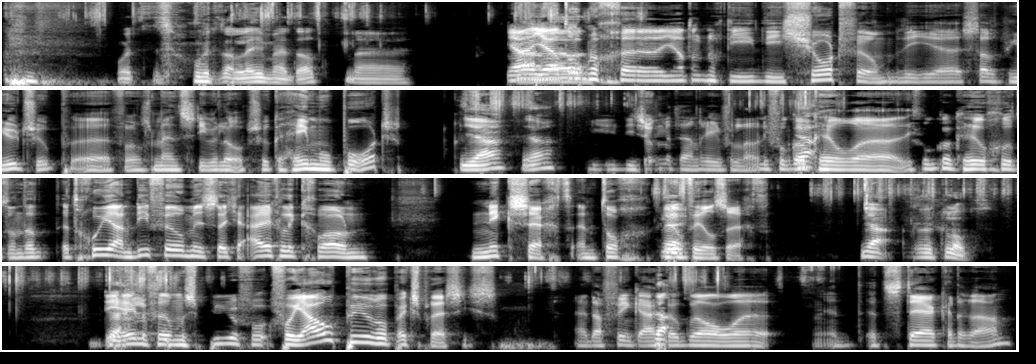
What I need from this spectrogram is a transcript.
wordt, het, wordt het alleen maar dat. Maar, Ja, Ja, je, had wel- ook nog, eh, je had ook nog die, die shortfilm, die eh, staat op YouTube, eh voor als mensen die willen opzoeken. Hemelpoort. ja, ja, Die, die is ook met Henry Verloon. Die vond ik, Ja. ook, heel, die vond ik ook heel goed. Want dat, het goede aan die film is dat je eigenlijk gewoon niks zegt en toch heel Nee. veel zegt. ja, dat klopt. Die Ja. hele film is puur voor, voor jou puur op expressies. En dat vind ik eigenlijk ook wel het, het sterke eraan.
